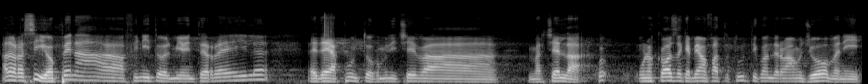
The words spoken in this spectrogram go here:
Allora sì, ho appena finito il mio Interrail ed è appunto, come diceva Marcella, una cosa che abbiamo fatto tutti quando eravamo giovani,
